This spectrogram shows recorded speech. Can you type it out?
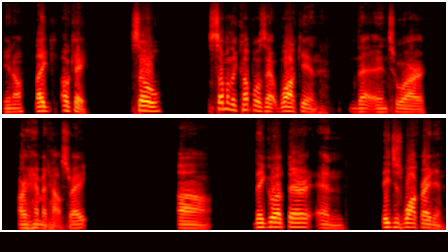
you know, like okay, so some of the couples that walk in that into our our Hemet house, right? uh, they go up there and they just walk right in.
